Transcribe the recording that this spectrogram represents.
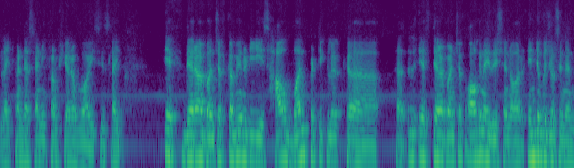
like understanding from share of voice is like if there are a bunch of communities, how one particular uh, uh, if there are a bunch of organization or individuals in a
